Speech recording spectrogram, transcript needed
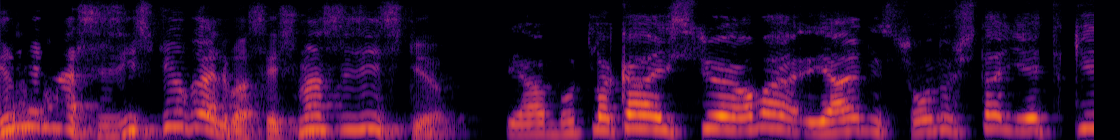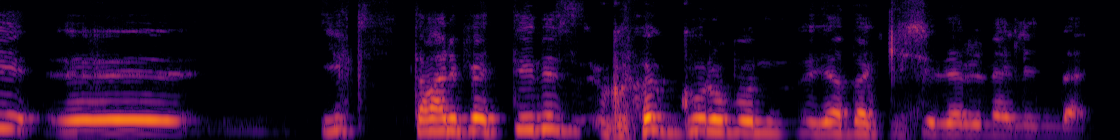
Edirneliler sizi istiyor galiba, seçmen sizi istiyor. Ya mutlaka istiyor ama yani sonuçta yetki e, ilk tarif ettiğiniz grubun ya da kişilerin elinde.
